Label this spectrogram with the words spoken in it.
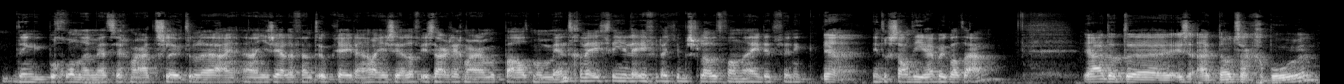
denk ik, begonnen met zeg maar, het sleutelen aan, aan, jezelf en het upgraden aan jezelf. Is daar zeg maar, een bepaald moment geweest in je leven dat je besloot van, hé, hey, dit vind ik ja. interessant, hier heb ik wat aan? Ja, dat uh, is uit noodzaak geboren.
